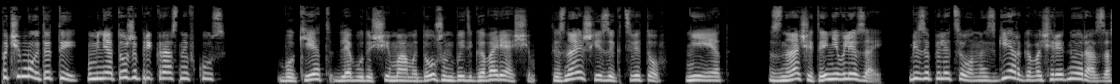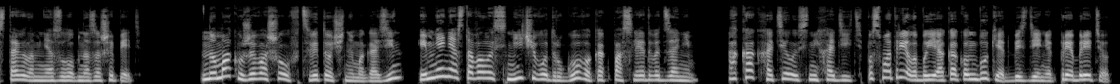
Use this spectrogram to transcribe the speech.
«Почему это ты? У меня тоже прекрасный вкус». «Букет для будущей мамы должен быть говорящим. Ты знаешь язык цветов?» «Нет». «Значит, и не влезай. Безапелляционность Герга в очередной раз заставила меня злобно зашипеть. Но Мак уже вошел в цветочный магазин, и мне не оставалось ничего другого, как последовать за ним. А как хотелось не ходить, посмотрела бы я, как он букет без денег приобретет.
